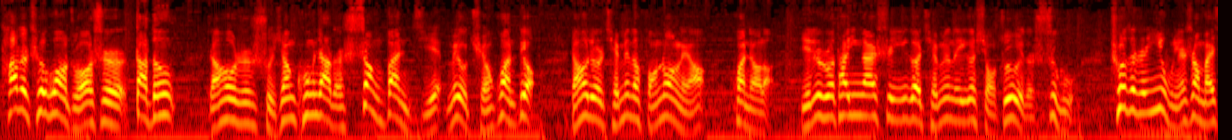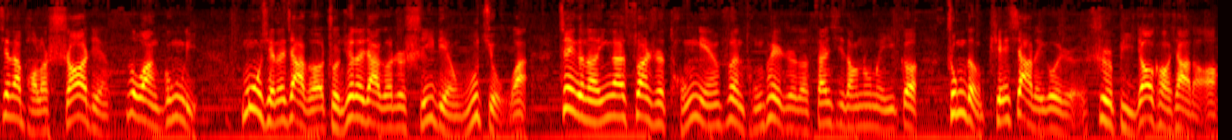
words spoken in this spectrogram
它的车况主要是大灯，然后是水箱框架的上半截没有全换掉，然后就是前面的防撞梁换掉了，也就是说它应该是一个前面的一个小追尾的事故。车子是一五年上牌，现在跑了十二点四万公里，目前的价格，准确的价格是十一点五九万。这个呢，应该算是同年份同配置的三系当中的一个中等偏下的一个位置，是比较靠下的啊。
